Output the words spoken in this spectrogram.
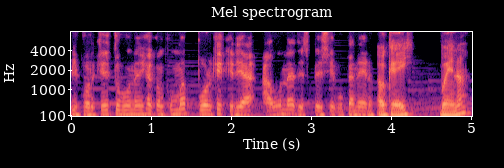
¿Y por qué tuvo una hija con Kuma? Porque quería a una de especie bucanero. Ok, bueno.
